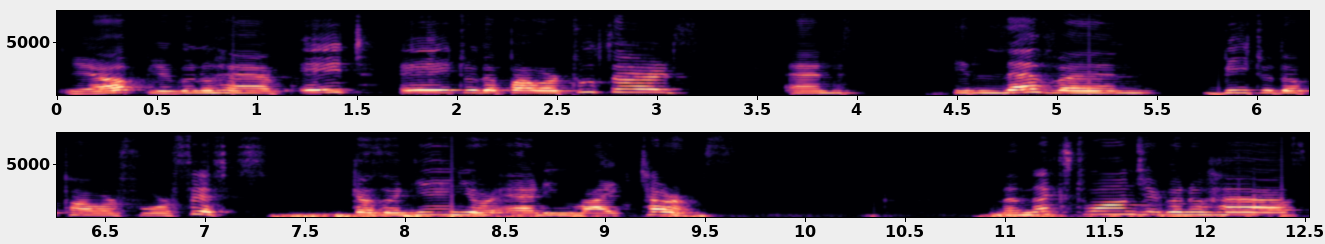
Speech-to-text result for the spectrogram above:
Yep, you're going to have 8a to the power 2 thirds and 11 b to the power 4 fifths. Because again, you're adding like terms. The next ones you're going to have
